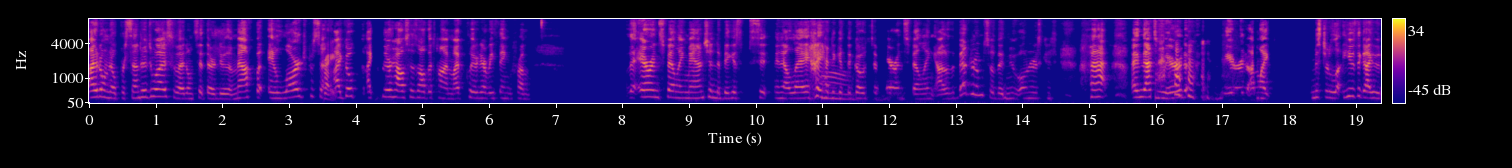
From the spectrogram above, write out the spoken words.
I don't know percentage wise because I don't sit there and do the math, but a large percent. Right. I go I clear houses all the time. I've cleared everything from the Aaron Spelling mansion, the biggest sit in LA. I had to get the Mm. ghost of Aaron Spelling out of the bedroom so the new owners could. and that's weird. weird. I'm like. Mr. Lo- he was the guy who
